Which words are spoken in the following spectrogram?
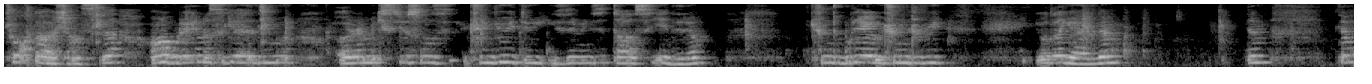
çok daha şanslı. Ama buraya nasıl geldiğimi öğrenmek istiyorsanız üçüncü videoyu izlemenizi tavsiye ederim. Çünkü buraya üçüncü videoda geldim. Dedim, dedim,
